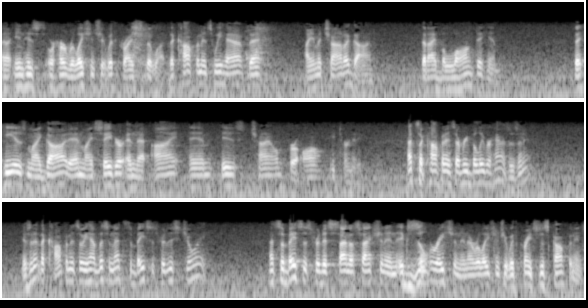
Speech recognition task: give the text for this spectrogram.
uh, in his or her relationship with Christ. The, the confidence we have that I am a child of God, that I belong to Him, that He is my God and my Savior, and that I am His child for all eternity. That's the confidence every believer has, isn't it? Isn't it the confidence that we have? Listen, that's the basis for this joy. That's the basis for this satisfaction and exhilaration in our relationship with Christ, this confidence.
